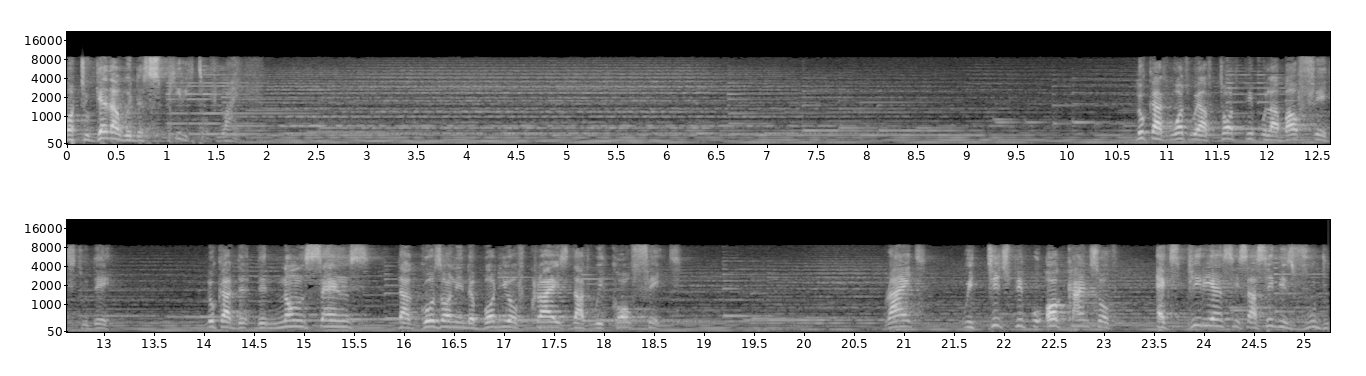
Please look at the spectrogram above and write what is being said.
but together with the spirit of life. Look at what we have taught people about faith today. Look at the, the nonsense that goes on in the body of Christ that we call faith. Right? We teach people all kinds of experiences as if it's voodoo.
